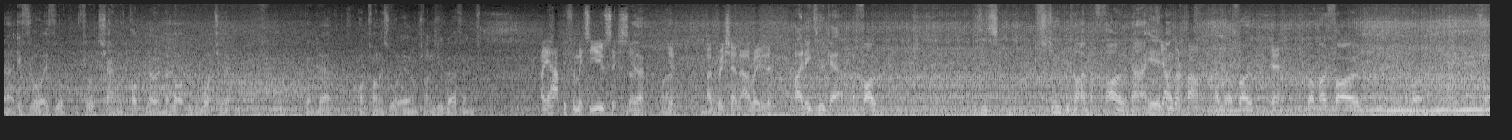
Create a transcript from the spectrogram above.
Uh, if your if your if your channel's popular and a lot of people watch it, then yeah, I'm trying to sort it and I'm trying to do better things. Are you happy for me to use this? So- Yeah, I am. yeah. I appreciate that. I really do. I need to get a phone. Because it's stupid not having a phone out here. You haven't like, got a phone? I haven't got a phone. Yeah. I've got no phone. I've got, so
